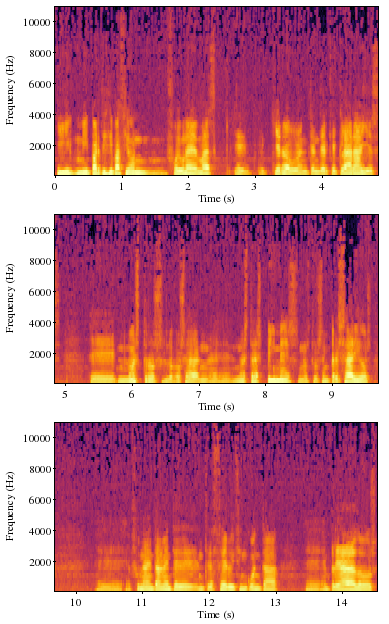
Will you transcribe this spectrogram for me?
Y mi participación fue una vez más, eh, quiero entender que clara, y es nuestros, o sea, nuestras pymes, nuestros empresarios, eh, fundamentalmente entre 0 y 50 eh, empleados,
